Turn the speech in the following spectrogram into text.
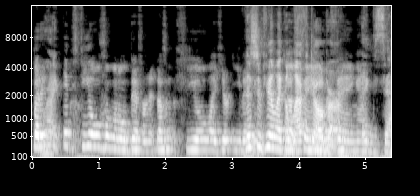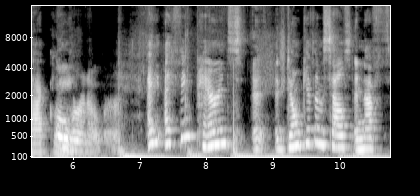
but it, Right. it feels a little different. It doesn't feel like you're eating. doesn't feel like a leftover. thing Exactly. over and over. I, I think parents uh, don't give themselves enough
